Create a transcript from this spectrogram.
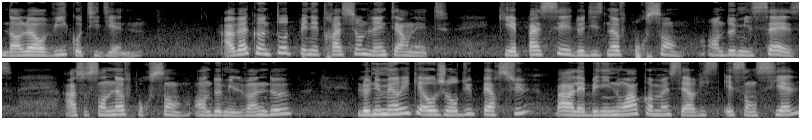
dans leur vie quotidienne. Avec un taux de pénétration de l'Internet qui est passé de 19% en 2016 à 69% en 2022, le numérique est aujourd'hui perçu par les Béninois comme un service essentiel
